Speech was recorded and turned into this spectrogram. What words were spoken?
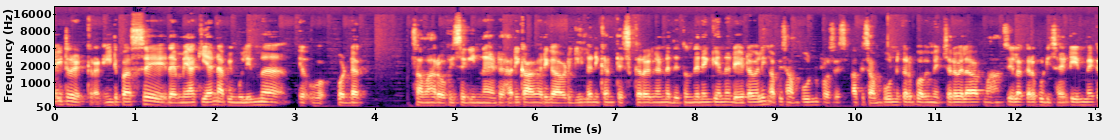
ඉටරෙට් කරන්න. ඊට පස්සේ දැ මෙයා කියන්න අපි මුලින්ම පොඩ්ඩක් සමහර ඔෆිසගන්නට හරිකාහරිකාවට ගිල්ල නිකන් ටෙස් කරගන්න දෙතුන් දෙන ගන්න ඩේටවලින් අපි සම්පූර්ණ ප්‍රසෙස් අපි සම්පූර්ණ කරපු අපි මෙච්චර වෙලා මහන්සේලා කරපු ඩිසයින්ටීම එක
